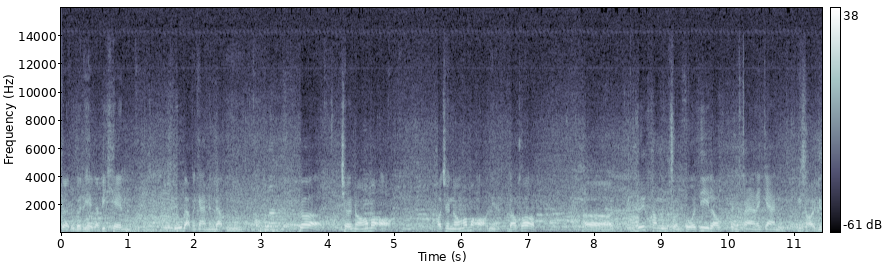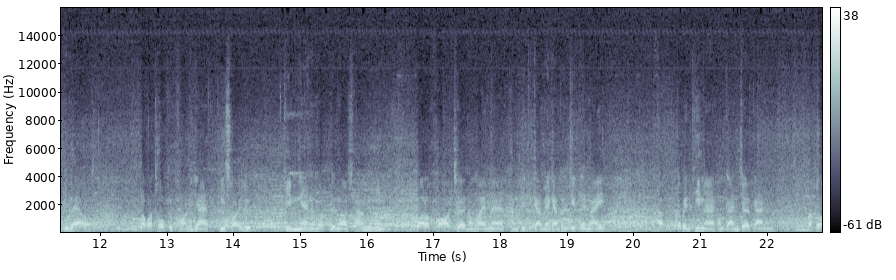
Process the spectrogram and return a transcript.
เกิดอุบัติเหตุกับพี่เคนรูปแบบในการเป็นแบบนี้ ก็เชิญน้องเขามาออก พอเชิญน้องเขามาออกเนี่ยเราก็ด้วยความเป็นส่วนตัวที่เราเป็นแฟนรายการพี่สอยยุทธอยู่แล้ว เราก็โทรไปขออนุญาตพี่สอยยุทธทีมงานทั้งหมดเรื่องเล่าเช้านี้ ว่าเราขอเชิญน้องไม้มาทำกิจกรรมในการเพลินจิตได้ไหมครับก็เป็นที่มาของการเจอกัน แล้วก็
